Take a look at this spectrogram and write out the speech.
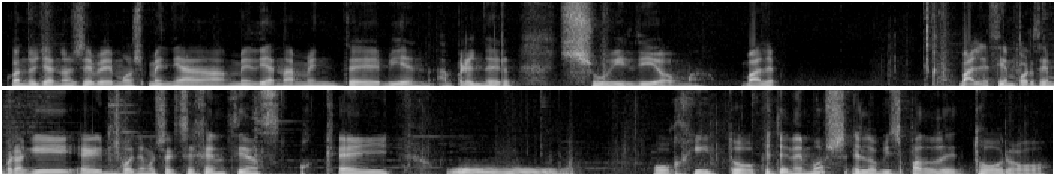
cuando ya nos llevemos medianamente bien, aprender su idioma, ¿vale? Vale, 100% por aquí. Eh, imponemos exigencias. Ok. Uh, ojito. ¿Qué tenemos? El obispado de Toro.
